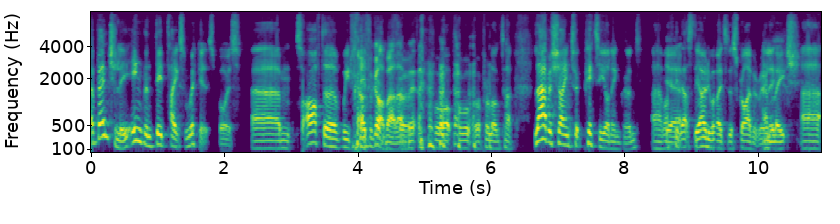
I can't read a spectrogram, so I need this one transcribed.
eventually England did take some wickets, boys. Um, so after we I forgot about that bit. for, for, for, for a long time, Labuschagne took pity on England. Um, I Yeah. think that's the only way to describe it, really. And Leach. uh,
